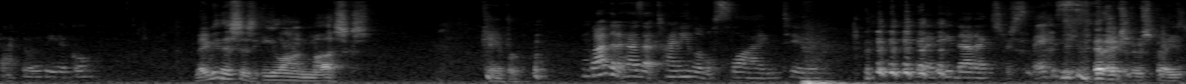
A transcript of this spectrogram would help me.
back of the vehicle. Maybe this is Elon Musk's camper. I'm glad that it has that tiny little slide too. You're gonna need that extra space. Need that extra space.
